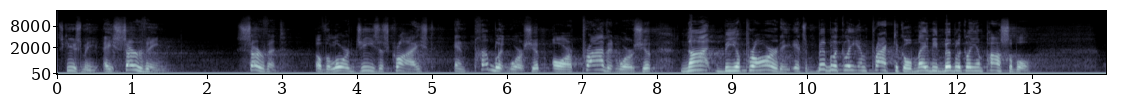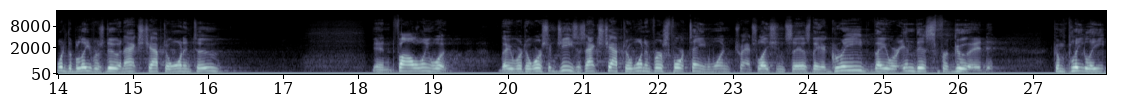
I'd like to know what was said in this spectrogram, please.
excuse me, a serving servant of the Lord Jesus Christ and public worship or private worship not be a priority. It's biblically impractical, maybe biblically impossible. What did the believers do in Acts chapter 1 and 2? and following what they were to worship Jesus. Acts chapter 1 and verse 14, one translation says, They agreed they were in this for good, completely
